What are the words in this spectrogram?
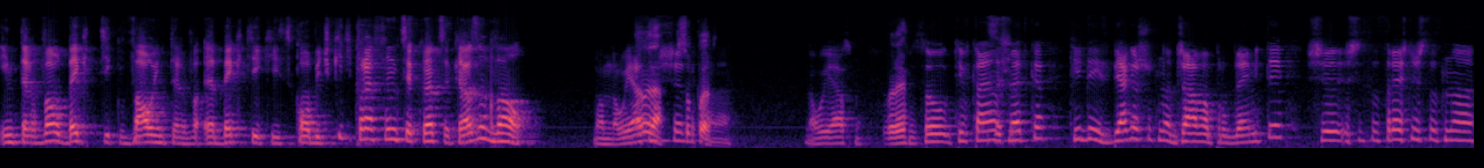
интервал, бектик, val, интервал, е, бектик и скобички ти прави функция, която се казва val. Ма много ясно, да, ще е супер. Така, да. Много ясно. Добре. Смисъл, ти в крайна сметка, ти да избягаш от на Java проблемите, ще, ще се срещнеш с на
